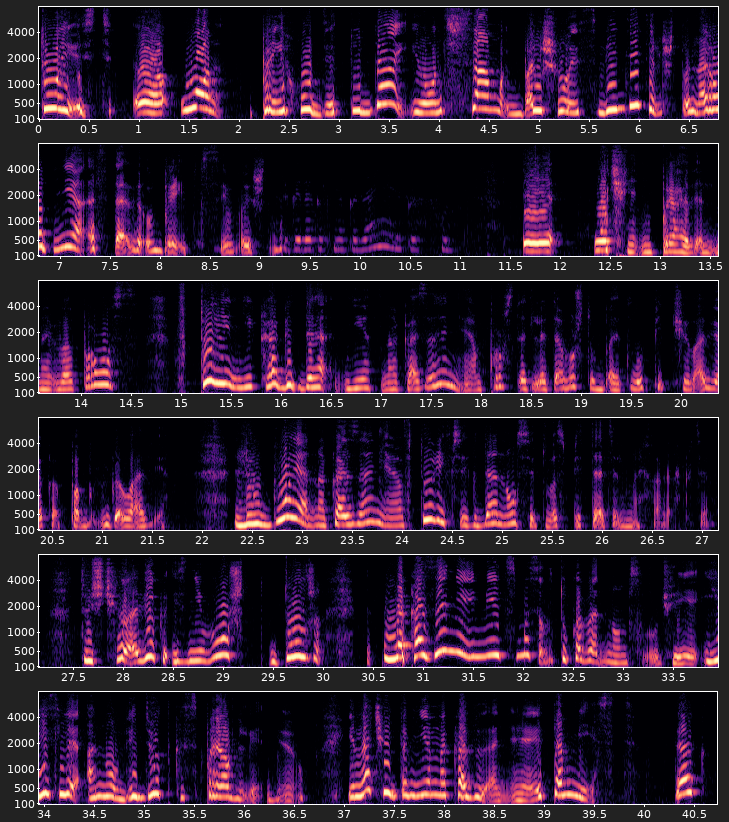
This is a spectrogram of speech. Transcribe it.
То есть э, он приходит туда, и он самый большой свидетель, что народ не оставил брит Всевышний. Так это как наказание или как суд? Э, очень правильный вопрос. В Торе никогда нет наказания просто для того, чтобы отлупить человека по голове. Любое наказание в Торе всегда носит воспитательный характер. То есть человек из него должен... Наказание имеет смысл только в одном случае, если оно ведет к исправлению. Иначе это не наказание, это месть. Так?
